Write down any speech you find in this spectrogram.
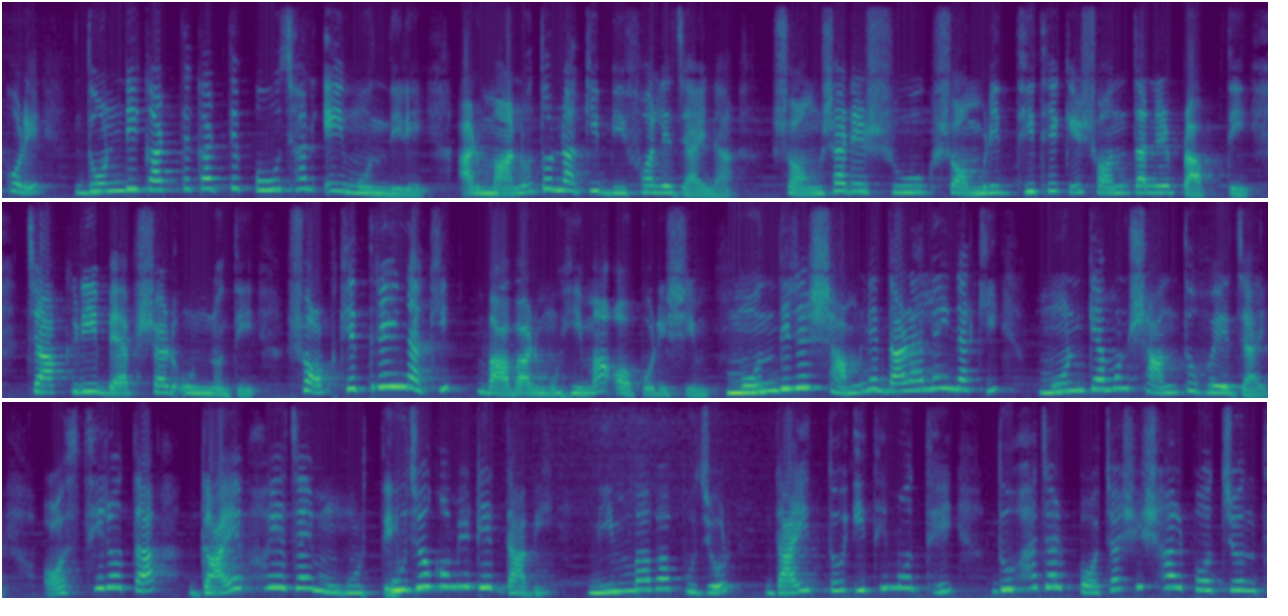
করে দণ্ডি কাটতে কাটতে পৌঁছান এই মন্দিরে। আর মানতও নাকি বিফলে যায় না। সংসারের সুখ, সমৃদ্ধি থেকে সন্তানের প্রাপ্তি, চাকরি, ব্যবসার উন্নতি, সব ক্ষেত্রেই নাকি বাবার মহিমা অপরিসীম। মন্দিরের সামনে দাঁড়ালেই নাকি মন কেমন শান্ত হয়ে যায়, অস্থিরতা গায়েব হয়ে যায় মুহূর্তে। পুজো কমিটির দাবি নিমবাবা পুজোর দায়িত্ব ইতিমধ্যেই দু হাজার পঁচাশি সাল পর্যন্ত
